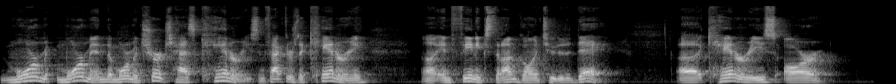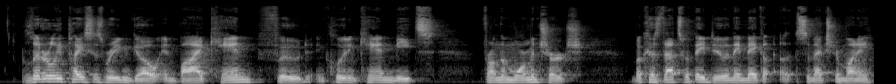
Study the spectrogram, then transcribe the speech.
Mormon, Mormon the Mormon Church has canneries. In fact, there's a cannery uh, in Phoenix that I'm going to today. Uh, canneries are literally places where you can go and buy canned food, including canned meats from the Mormon church, because that's what they do and they make uh, some extra money.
